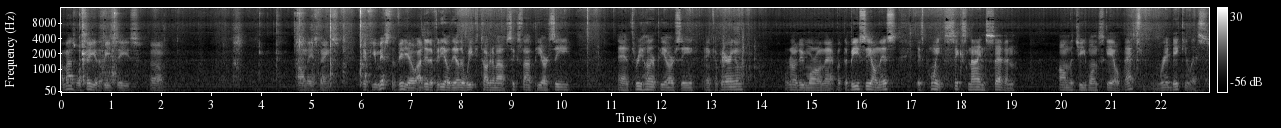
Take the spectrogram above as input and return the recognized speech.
I might as well tell you the BCs um, on these things. If you missed the video, I did a video the other week talking about 6.5 PRC and 300 PRC and comparing them. We're going to do more on that. But the BC on this is 0.697 on the G1 scale. That's ridiculous.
